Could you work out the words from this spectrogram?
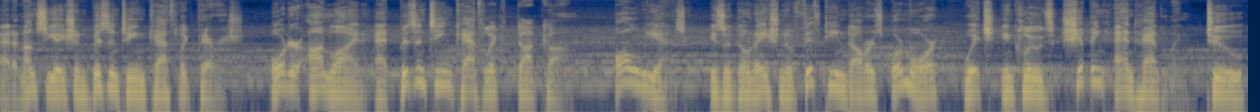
at Annunciation Byzantine Catholic Parish. Order online at ByzantineCatholic.com. All we ask is a donation of $15 or more, which includes shipping and handling, to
